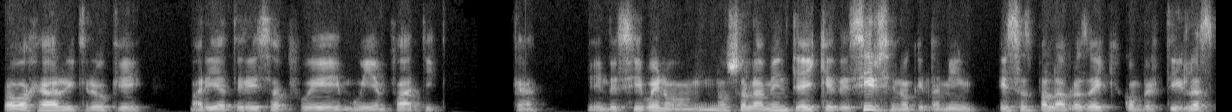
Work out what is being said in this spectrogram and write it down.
trabajar y creo que María Teresa fue muy enfática en decir, bueno, no solamente hay que decir, sino que también esas palabras hay que convertirlas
